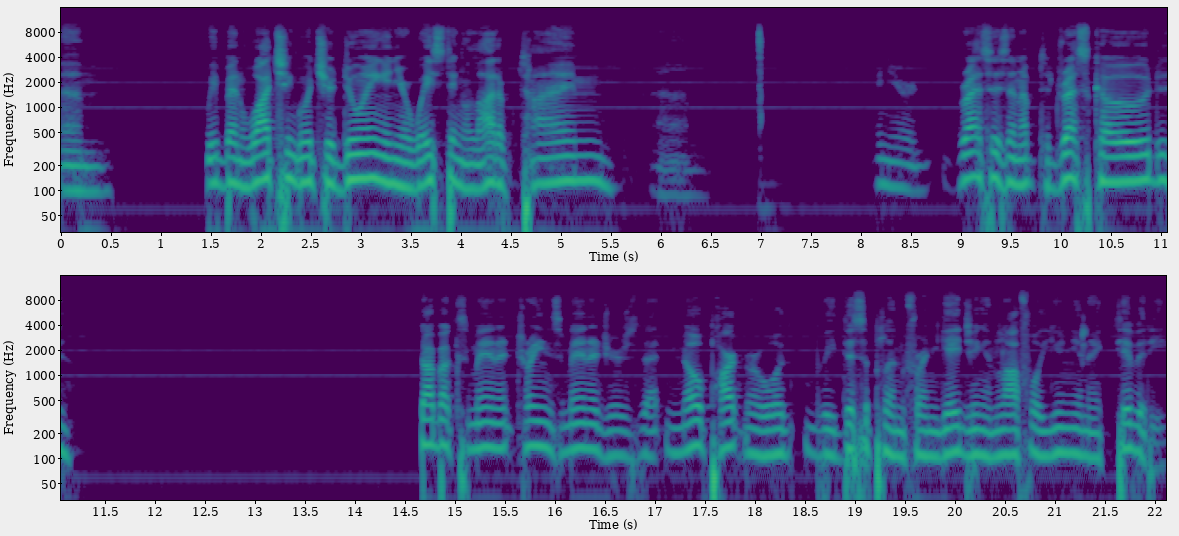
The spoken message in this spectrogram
um, we've been watching what you're doing, and you're wasting a lot of time. Um, and your dress isn't up to dress code. Starbucks man- trains managers that no partner will be disciplined for engaging in lawful union activity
